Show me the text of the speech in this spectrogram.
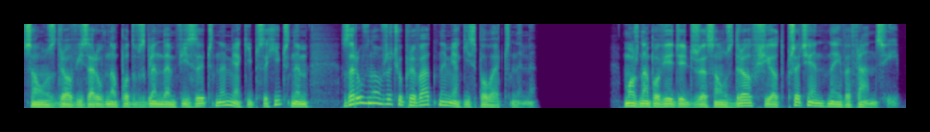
są zdrowi zarówno pod względem fizycznym, jak i psychicznym, zarówno w życiu prywatnym, jak i społecznym. Można powiedzieć, że są zdrowsi od przeciętnej we Francji.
